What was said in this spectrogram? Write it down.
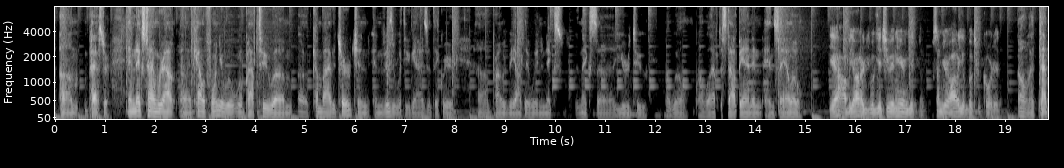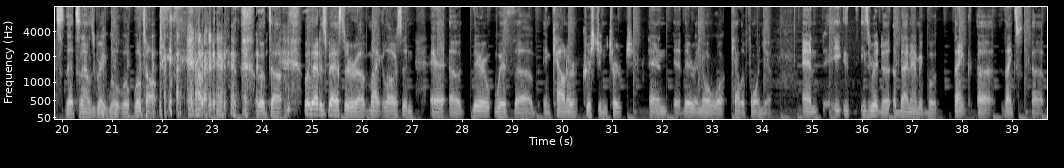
um, Pastor. And next time we're out uh, in California, we'll, we'll have to um, uh, come by the church and, and visit with you guys. I think we're um, probably be out there in the next next uh, year or two. But we'll we'll have to stop in and, and say hello. Yeah, I'll be honored. We'll get you in here and get some of your audiobooks recorded. Oh, that, that's that sounds great. We'll we'll we'll talk. All right, we'll talk. Well, that is Pastor uh, Mike Larsen. At, uh, they're with uh, Encounter Christian Church, and uh, they're in Norwalk, California. And he, he's written a, a dynamic book. Thank uh, thanks uh,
